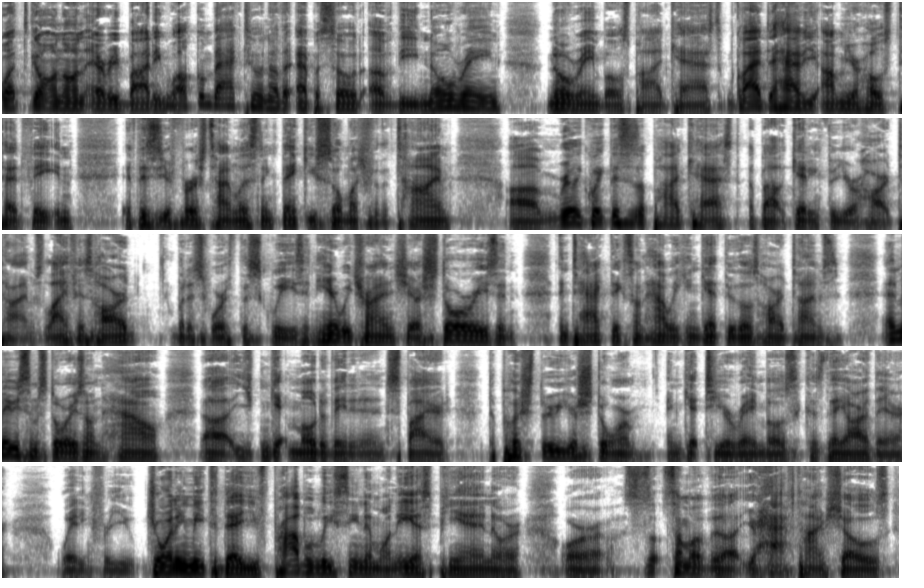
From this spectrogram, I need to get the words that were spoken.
What's going on, everybody? Welcome back to another episode of the No Rain, No Rainbows podcast. glad to have you. I'm your host, Ted Phaeton. If this is your first time listening, thank you so much for the time. Um, really quick, this is a podcast about getting through your hard times. Life is hard but it's worth the squeeze. And here we try and share stories and, and tactics on how we can get through those hard times and maybe some stories on how uh, you can get motivated and inspired to push through your storm and get to your rainbows because they are there waiting for you. Joining me today, you've probably seen him on ESPN or, or some of your halftime shows.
